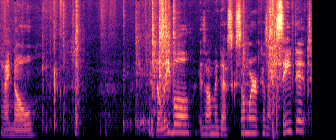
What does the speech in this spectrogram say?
and I know that the label is on my desk somewhere because I saved it.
